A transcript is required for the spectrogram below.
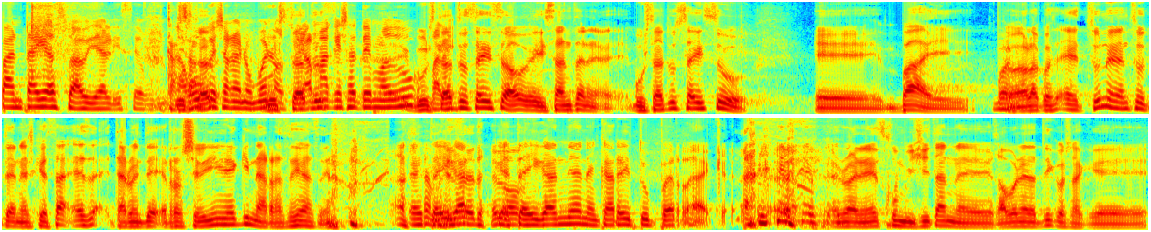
pantaiazua bidali zegoen. Eta guk esan genuen, bueno, ze Gustatu- amak esaten badu, Gustatu vale. zaizu, hau, izan zen, gustatu zaizu, eh, bai, Bueno. bueno. ez zuen erantzuten, ez ez, eta realmente, Roselininekin arrazoia zen. Eta, iga, eta igandean enkarri tu perrak. Bueno, ez jun bisitan eh, gabonetatik, osak... Eh,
